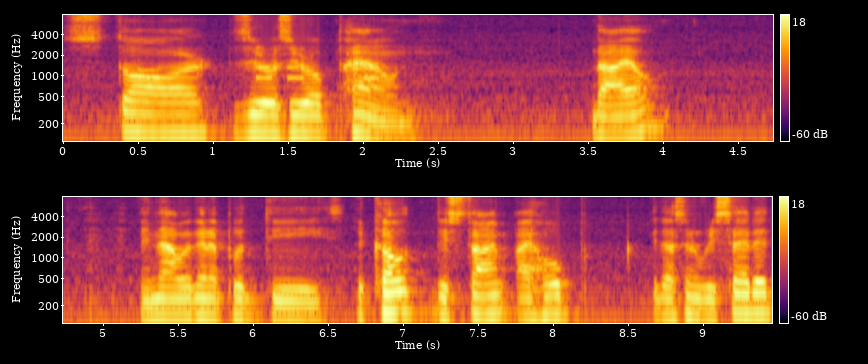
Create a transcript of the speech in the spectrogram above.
star 00 pound dial. And now we're gonna put the the code this time. I hope it doesn't reset it.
